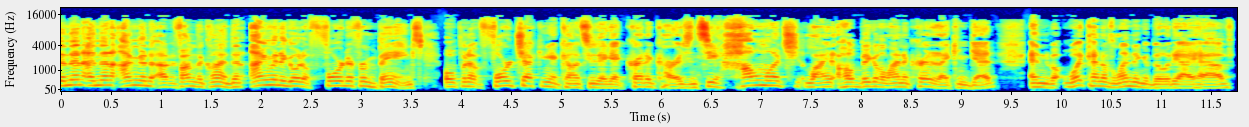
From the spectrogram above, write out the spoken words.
And then, and then I'm gonna, if I'm the client, then I'm gonna go to four different banks, open up four checking accounts because I get credit cards, and see how much line, how big of a line of credit I can get, and what kind of lending ability I have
